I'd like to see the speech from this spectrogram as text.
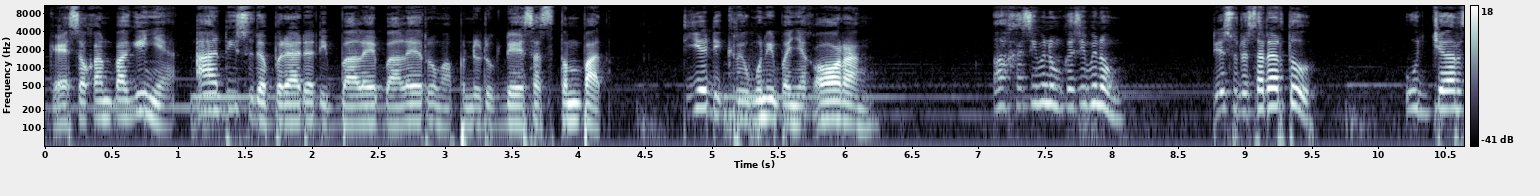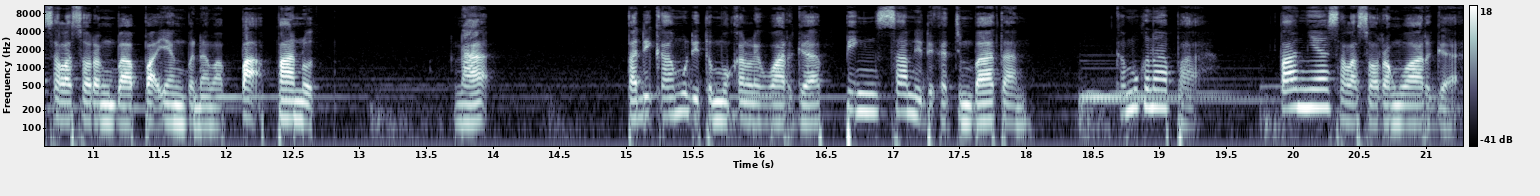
Keesokan paginya, Adi sudah berada di balai-balai rumah penduduk desa setempat. Dia dikerumuni banyak orang. Ah, kasih minum, kasih minum. Dia sudah sadar tuh. Ujar salah seorang bapak yang bernama Pak Panut. Nah, Tadi kamu ditemukan oleh warga pingsan di dekat jembatan. Kamu kenapa? Tanya salah seorang warga.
